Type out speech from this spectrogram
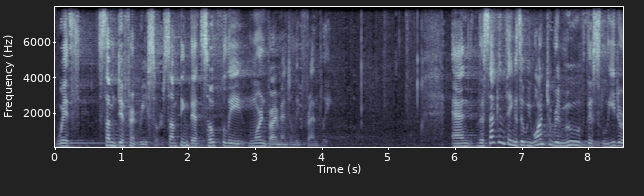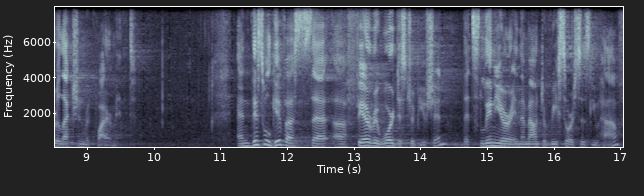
with some different resource, something that's hopefully more environmentally friendly. And the second thing is that we want to remove this leader election requirement. And this will give us a, a, fair reward distribution that's linear in the amount of resources you have.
